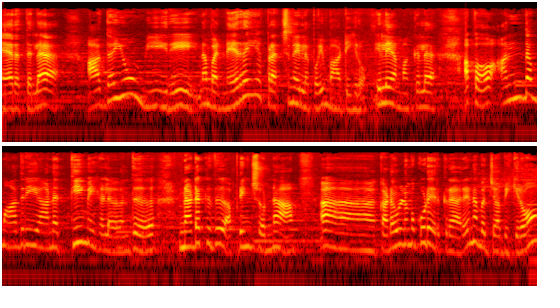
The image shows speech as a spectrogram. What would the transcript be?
நேரத்தில் அதையும் மீறி நம்ம நிறைய பிரச்சனையில் போய் மாட்டிக்கிறோம். இல்லையா மக்களை? அப்போ அந்த மாதிரியான தீமைகளை வந்து நடக்குது அப்படின்னு சொன்னால் கடவுள் நம்ம கூட இருக்கிறாரு நம்ம ஜபிக்கிறோம்.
